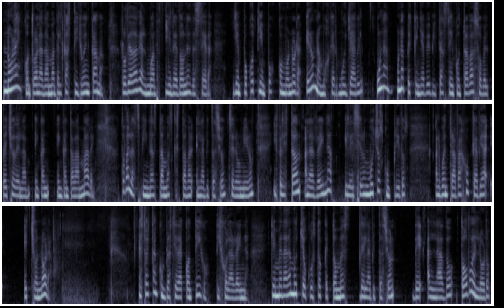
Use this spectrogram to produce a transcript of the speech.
Nora encontró a la dama del castillo en cama, rodeada de almohadas y redones de seda, y en poco tiempo, como Nora era una mujer muy hábil, una, pequeña bebita se encontraba sobre el pecho de la encantada madre. Todas las finas damas que estaban en la habitación se reunieron y felicitaron a la reina y le hicieron muchos cumplidos al buen trabajo que había hecho Nora. Estoy tan complacida contigo, dijo la reina, que me dará mucho gusto que tomes de la habitación de al lado todo el oro,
